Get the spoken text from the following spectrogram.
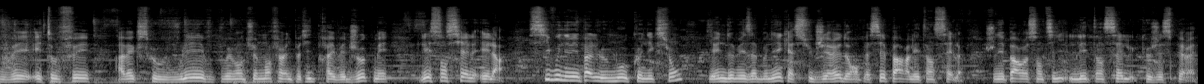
Vous pouvez étoffer avec ce que vous voulez, vous pouvez éventuellement faire une petite private joke, mais l'essentiel est là. Si vous n'aimez pas le mot connexion, il y a une de mes abonnées qui a suggéré de remplacer par l'étincelle. Je n'ai pas ressenti l'étincelle que j'espérais.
